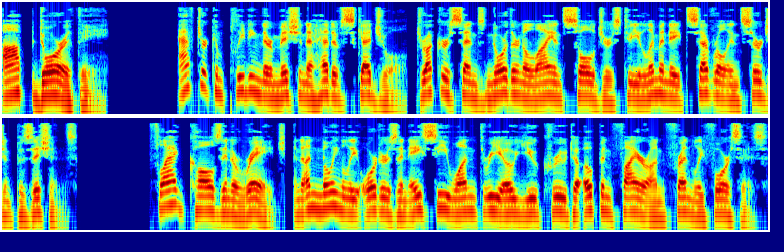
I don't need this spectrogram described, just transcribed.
Op Dorothy. After completing their mission ahead of schedule, Drucker sends Northern Alliance soldiers to eliminate several insurgent positions. Flagg calls in a rage, and unknowingly orders an AC-130U crew to open fire on friendly forces.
